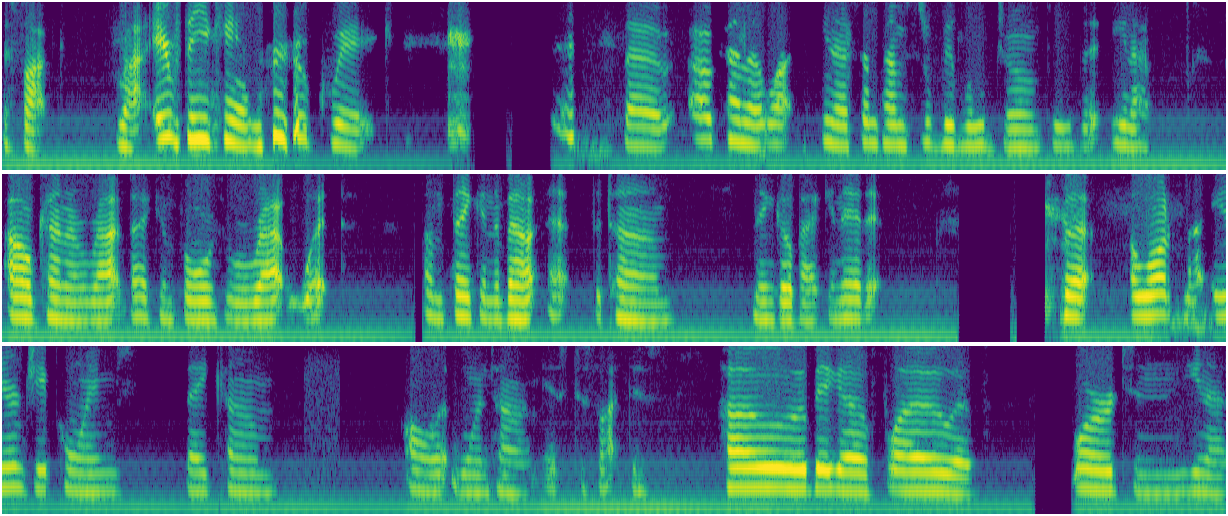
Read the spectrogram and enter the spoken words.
it's like, write everything you can real quick. Mm-hmm. so I'll kind of like, you know, sometimes it'll be a little jumpy, but you know, I'll kind of write back and forth or write what I'm thinking about at the time, and then go back and edit. Mm-hmm. But a lot of my energy poems, they come all at one time. It's just like this whole big old flow of words, and you know,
